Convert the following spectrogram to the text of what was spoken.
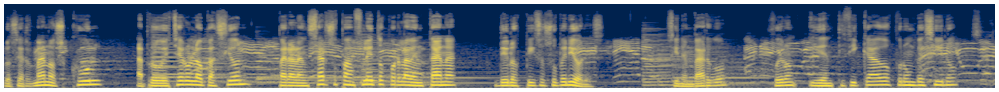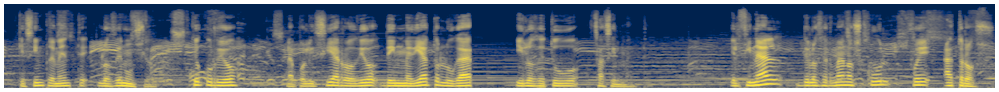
los hermanos Kuhl aprovecharon la ocasión para lanzar sus panfletos por la ventana de los pisos superiores. Sin embargo, fueron identificados por un vecino que simplemente los denunció. ¿Qué ocurrió? La policía rodeó de inmediato el lugar y los detuvo fácilmente. El final de los hermanos Kuhl fue atroz.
